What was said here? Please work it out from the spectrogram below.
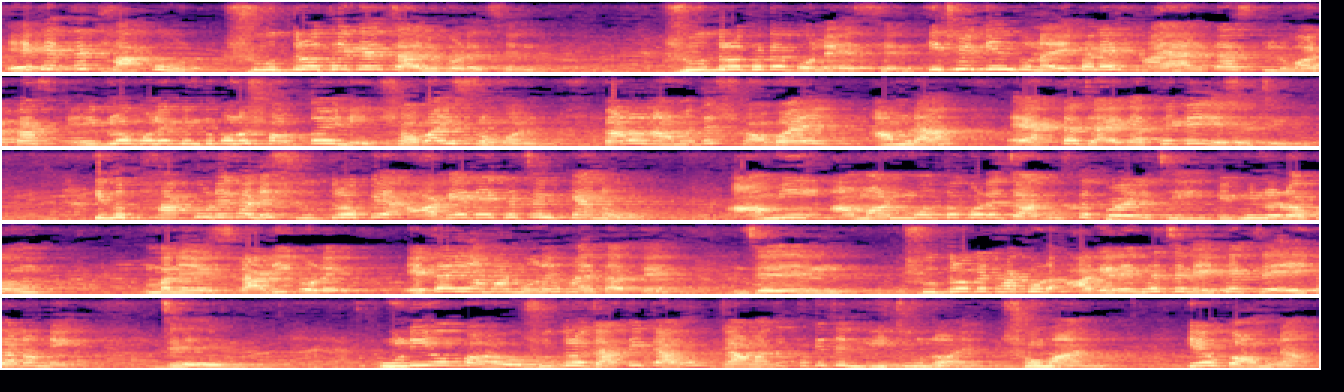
এক্ষেত্রে ঠাকুর শূদ্র থেকে চালু করেছেন। শূদ্র থেকে বলে এসেছেন। কিছুই কিন্তু না, এখানে হায়ার কাস্ট লোয়ার কাস্ট এগুলো বলে কিন্তু কোনো শব্দই নেই, সবাই সমান কারণ আমাদের সবাই, আমরা একটা জায়গা থেকেই এসেছি। কিন্তু ঠাকুর এখানে শূদ্রকে আগে রেখেছেন কেন? আমি আমার মতো করে যা বুঝতে পেরেছি, বিভিন্ন রকম মানে স্টাডি করে, এটাই আমার মনে হয় তাতে যে শূদ্রকে ঠাকুর আগে রেখেছেন এই ক্ষেত্রে এই কারণে যে উনিও শূদ্র জাতিটাও যে আমাদের থেকে যে নিচু নয়, সমান, কেউ কম না।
